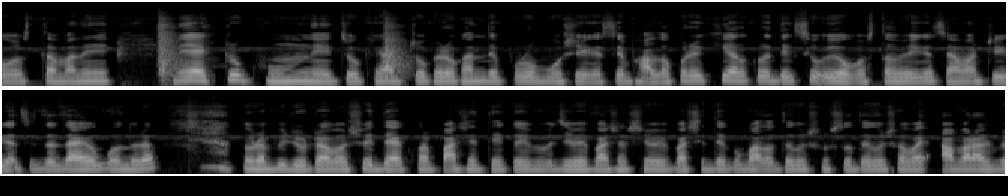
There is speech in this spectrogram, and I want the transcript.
অবস্থা? মানে একটু ঘুম নেই চোখে আর চোখের ওখান দিয়ে পুরো বসে গেছে। ভালো করে খেয়াল করে দেখছি ওই অবস্থা হয়ে গেছে আমার, ঠিক আছে? যাই হোক বন্ধুরা, তোমরা ভিডিওটা অবশ্যই দেখো আর পাশে থেকে যেভাবে পাশে সেভাবে পাশে দেখো ভালো থেকো, সুস্থ থেকো সবাই। আবার আসবে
